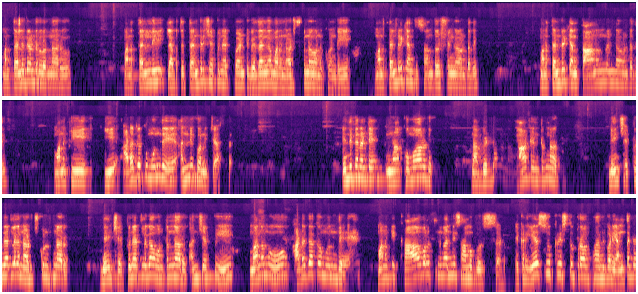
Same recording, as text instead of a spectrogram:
మన తల్లిదండ్రులు ఉన్నారు. మన తల్లి లేకపోతే తండ్రి చెప్పినటువంటి విధంగా మనం నడుచుకున్నాం అనుకోండి మన తండ్రికి ఎంత సంతోషంగా ఉంటది? మన తండ్రికి ఎంత ఆనందంగా ఉంటది? మనకి ఏ అడగక ముందే అన్ని కొనిచ్చేస్తారు ఎందుకనంటే నా కుమారుడు నా బిడ్డలు నా మాట వింటున్నారు. నేను చెప్పినట్లుగా నడుచుకుంటున్నారు. నేను చెప్పినట్లుగా ఉంటున్నారు అని చెప్పి మనము అడగక ముందే మనకి కావలసినవన్నీ సమకూరుస్తాడు. ఇక్కడ యేసుక్రీస్తు ప్రభాన్ని కూడా ఎంతగా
